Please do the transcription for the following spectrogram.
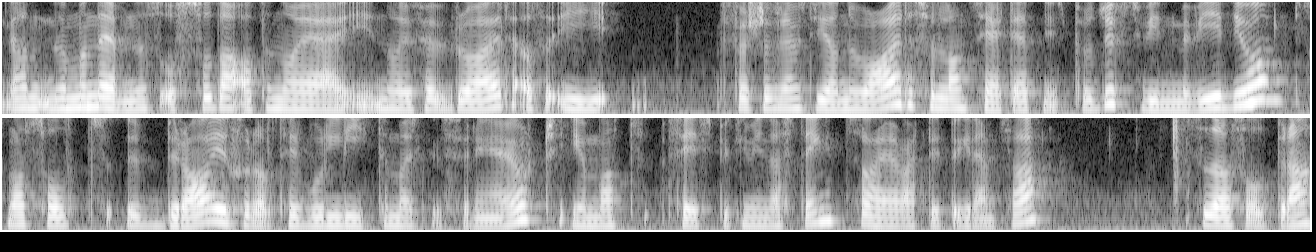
ja, Det må nevnes også da, at nå, jeg, nå i februar, altså i, først og fremst i januar, så lanserte jeg et nytt produkt, Vinn med video, som har solgt bra i forhold til hvor lite markedsføring jeg har gjort. I og med at Facebooken min er stengt, så har jeg vært litt begrensa. Så det har solgt bra.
